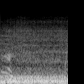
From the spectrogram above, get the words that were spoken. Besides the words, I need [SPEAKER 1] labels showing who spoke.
[SPEAKER 1] Huh.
